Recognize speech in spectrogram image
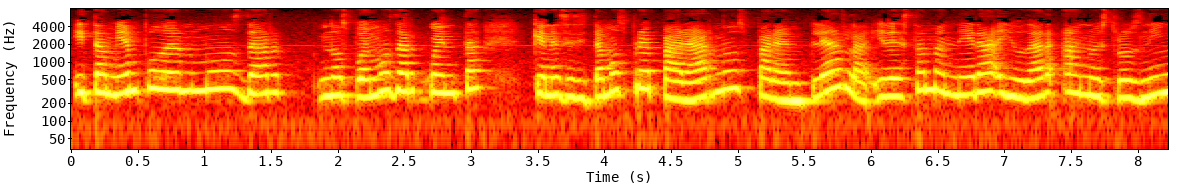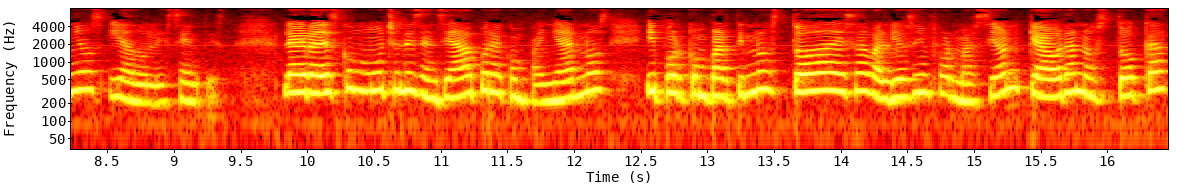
y también podemos dar nos podemos dar cuenta que necesitamos prepararnos para emplearla y de esta manera ayudar a nuestros niños y adolescentes. Le agradezco mucho, licenciada, por acompañarnos y por compartirnos toda esa valiosa información que ahora nos toca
